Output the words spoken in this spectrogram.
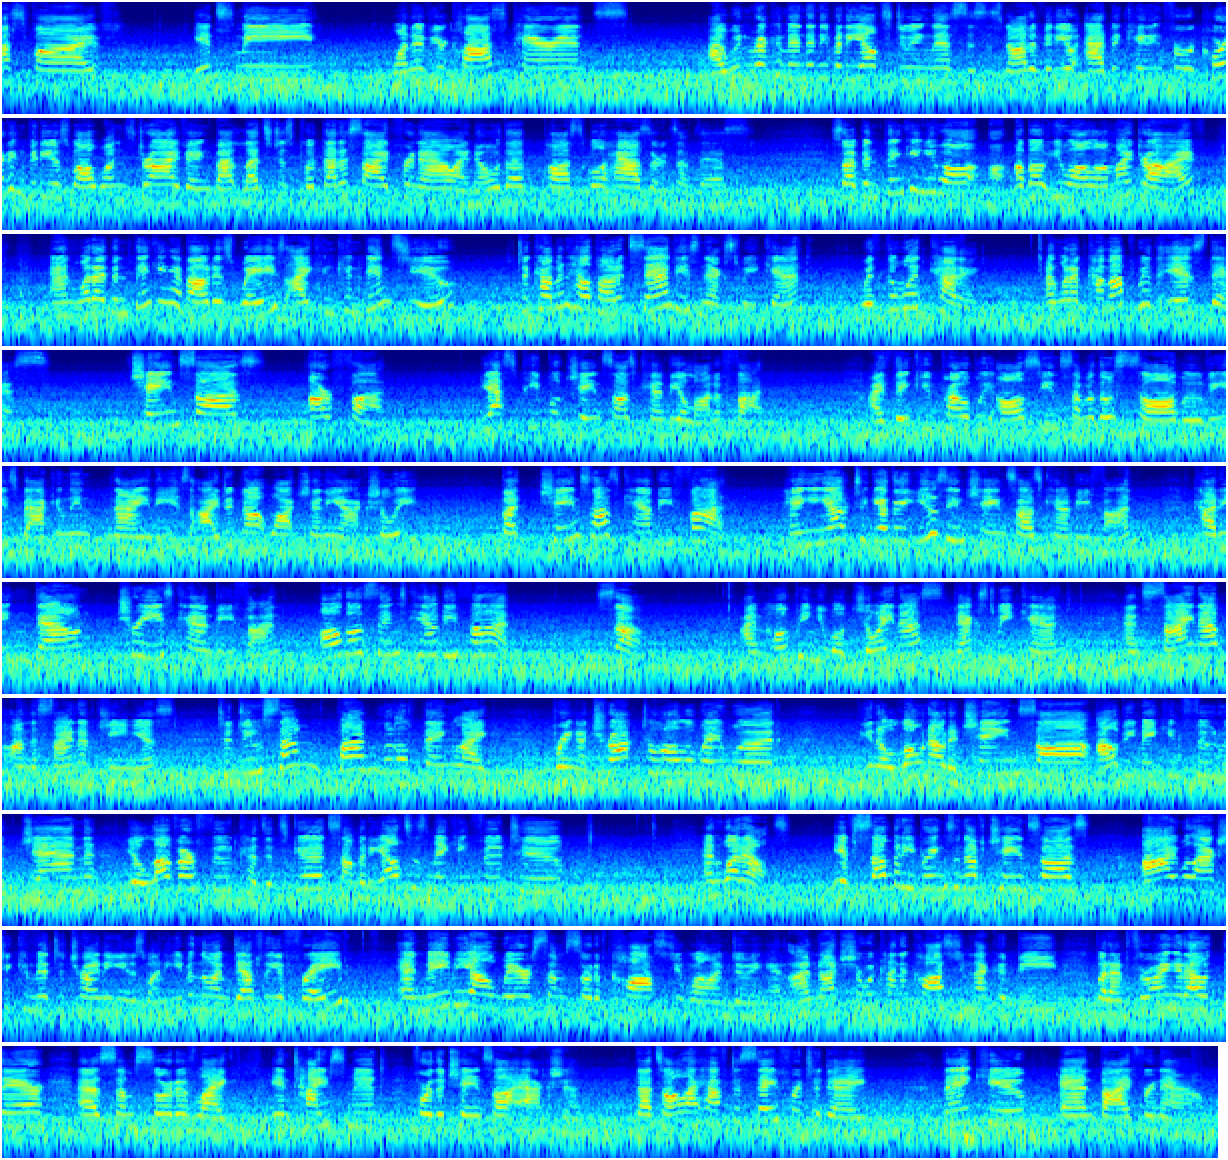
class five. It's me, one of your class parents. I wouldn't recommend anybody else doing this. This is not a video advocating for recording videos while one's driving, but let's just put that aside for now. I know the possible hazards of this. So I've been thinking you all about you all on my drive, and what I've been thinking about is ways I can convince you to come and help out at Sandy's next weekend with the wood cutting. And what I've come up with is this. Chainsaws are fun. Yes, people, chainsaws can be a lot of fun. I think you've probably all seen some of those Saw movies back in the 90s. I did not watch any actually. But chainsaws can be fun. Hanging out together using chainsaws can be fun. Cutting down trees can be fun. All those things can be fun. So, I'm hoping you will join us next weekend and sign up on the Sign Up Genius to do some fun little thing like bring a truck to Holloway Wood, you know, loan out a chainsaw. I'll be making food with Jen. You'll love our food because it's good. Somebody else is making food too. And what else? If somebody brings enough chainsaws, I will actually commit to trying to use one, even though I'm deathly afraid. And maybe I'll wear some sort of costume while I'm doing it. I'm not sure what kind of costume that could be, but I'm throwing it out there as some sort of like enticement for the chainsaw action. That's all I have to say for today. Thank you and bye for now.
